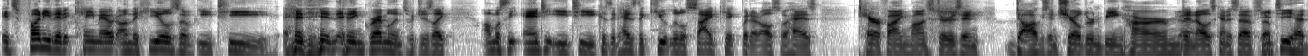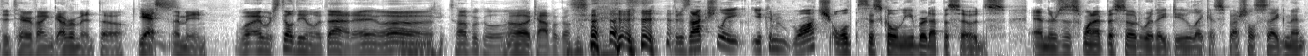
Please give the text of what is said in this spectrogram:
It's funny that it came out on the heels of E.T. and, and, and then Gremlins, which is like almost the anti E.T. because it has the cute little sidekick, but it also has terrifying monsters and dogs and children being harmed and all this kind of stuff. So, ET had the terrifying government, though. yes. I mean, well, we're still dealing with that, eh? Oh, topical. Oh, topical. There's actually you can watch old Siskel and Ebert episodes, and there's this one episode where they do like a special segment.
